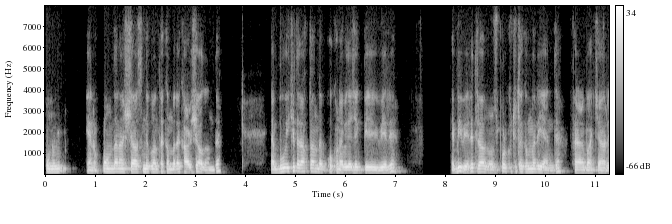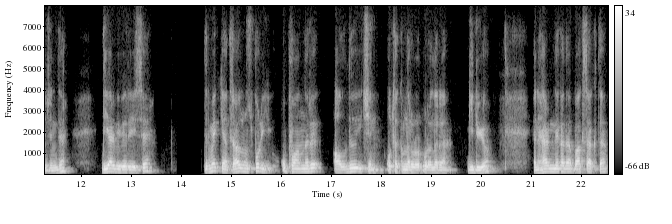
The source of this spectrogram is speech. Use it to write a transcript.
onun yani ondan aşağısında olan takımlara karşı alındı. Yani bu iki taraftan da okunabilecek bir veri. E, bir veri Trabzonspor kötü takımları yendi. Fenerbahçe haricinde. Diğer bir veri ise demek yani Trabzonspor o puanları aldığı için o takımlar or- oralara gidiyor. Yani her ne kadar baksak da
